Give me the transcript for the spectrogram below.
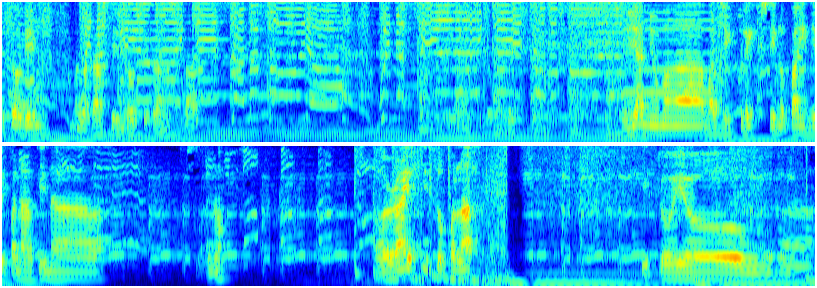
Ito din, malakas din to si lupit. So yan yung mga Magic Flex. Sino pa hindi pa natin na ano? Alright, ito pala. Ito yung ah,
